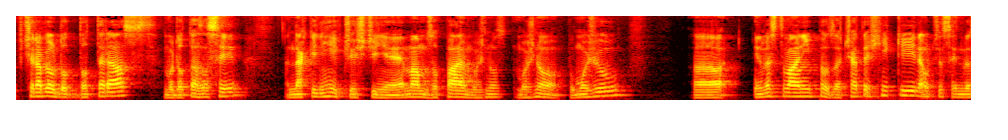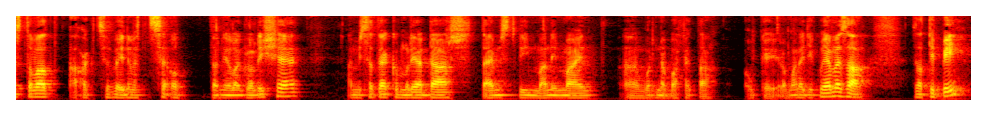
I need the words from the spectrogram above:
včera byl do, doteraz, nebo dotaz asi, na knihy v češtině. Mám zo pár možnost, možno pomožu. Uh, investování pro začátečníky, naučte se investovat a akciové investice od Daniela Gladiše. a myslíte jako miliardář, tajemství, money mind, uh, Warrena Buffetta. OK, Romane, děkujeme za, za tipy.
